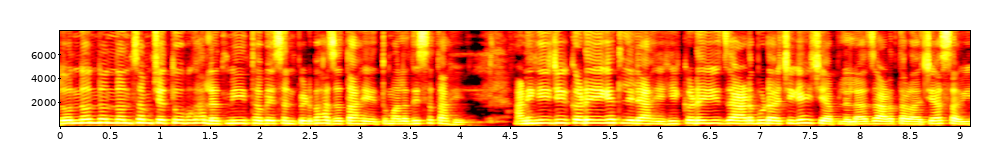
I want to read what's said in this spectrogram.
दोन दोन दोन दोन चमचे तूप घालत मी इथं बेसनपीठ भाजत आहे तुम्हाला दिसत आहे. आणि ही जी कढई घेतलेली आहे ही कढई जाड बुडाची घ्यायची आपल्याला जाड तळाची असावी.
